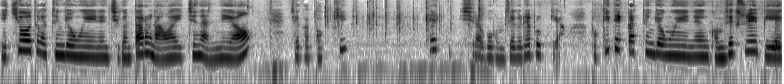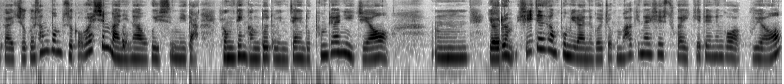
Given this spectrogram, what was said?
이 키워드 같은 경우에는 지금 따로 나와 있지는 않네요. 제가 버킷 햇이라고 검색을 해볼게요. 버킷햇 같은 경우에는 검색 수에 비해 가지고 상품 수가 훨씬 많이 나오고 있습니다. 경쟁 강도도 굉장히 높은 편이지요. 음, 여름 시즌 상품이라는 걸 조금 확인하실 수가 있게 되는 것 같고요.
